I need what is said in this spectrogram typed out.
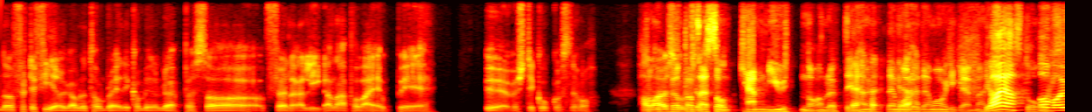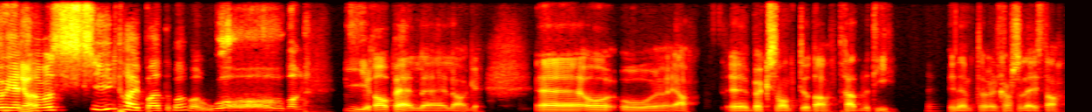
når 44 år gamle Tom Brady kan begynne å løpe, så føler jeg ligaen er på vei opp i øverste kokosnivå. Han har jo stort sett som Cam Newton når han løp inn. Det må, ja. det må vi ikke glemme. Ja, ja. Han var jo helt Ja. han var sykt hypa etterpå. Bare, wow! Bare gira opp hele laget. Eh, og, og ja, eh, Bucks vant jo da 30-10. Vi nevnte vel kanskje det i stad.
